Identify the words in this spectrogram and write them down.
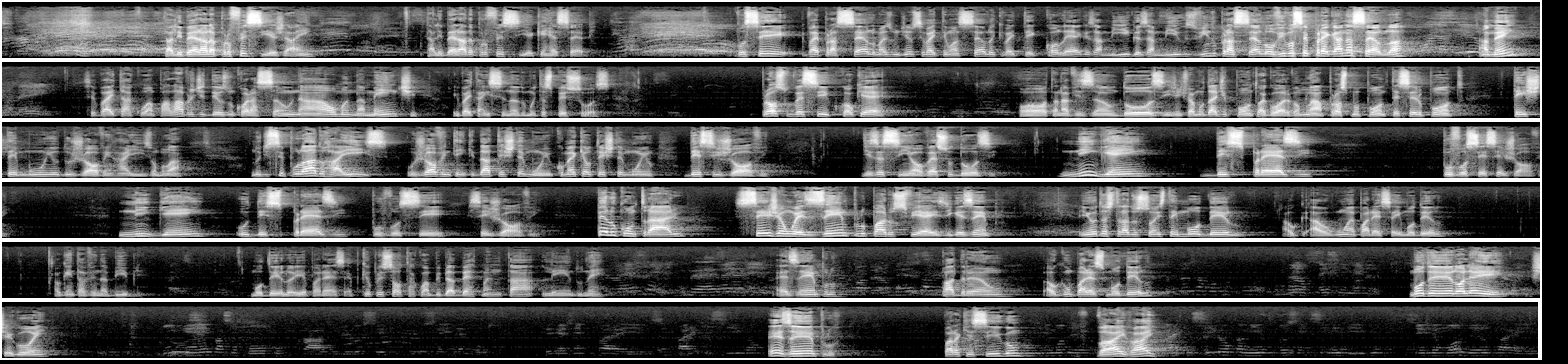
Está liberada a profecia já, hein? Está liberada a profecia. Quem recebe? Você vai para a célula, mas um dia você vai ter uma célula que vai ter colegas, amigas, amigos vindo para a célula ouvir você pregar na célula. Amém? Você vai estar com a palavra de Deus no coração, na alma, na mente e vai estar ensinando muitas pessoas. Próximo versículo, qual que é? Ó, oh, está na visão, 12. A gente vai mudar de ponto agora. Vamos lá, próximo ponto, terceiro ponto. Testemunho do jovem raiz. Vamos lá. No discipulado raiz, o jovem tem que dar testemunho. Como é que é o testemunho desse jovem? Diz assim, ó, verso 12: Ninguém despreze por você ser jovem. Ninguém o despreze por você ser jovem. Pelo contrário, seja um exemplo para os fiéis. Diga exemplo. Em outras traduções tem modelo. Algum aparece aí modelo? Alguém está vendo a Bíblia? Modelo aí aparece? É porque o pessoal está com a Bíblia aberta, mas não está lendo, né? Exemplo, padrão. Algum parece modelo? Modelo, olha aí. Chegou, hein? Exemplo. Para que sigam. Vai, vai.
